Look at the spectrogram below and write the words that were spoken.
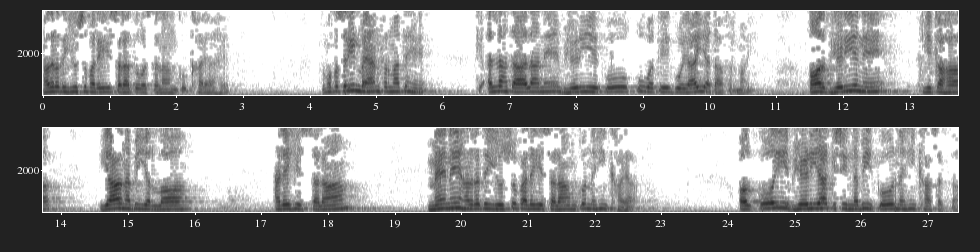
حضرت یوسف علیہ سلاۃ وسلام کو کھایا ہے۔ تو مفسرین بیان فرماتے ہیں کہ اللہ تعالی نے بھیڑیے کو قوت گویائی عطا فرمائی اور بھیڑیے نے یہ کہا، یا نبی اللہ علیہ السلام، میں نے حضرت یوسف علیہ السلام کو نہیں کھایا۔ اور کوئی بھیڑیا کسی نبی کو نہیں کھا سکتا۔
